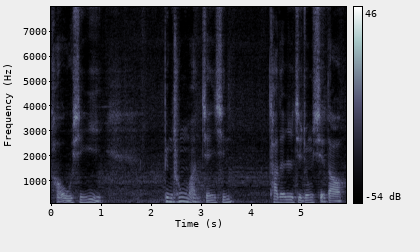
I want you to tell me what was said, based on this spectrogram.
毫无新意，并充满艰辛。他在日记中写道。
